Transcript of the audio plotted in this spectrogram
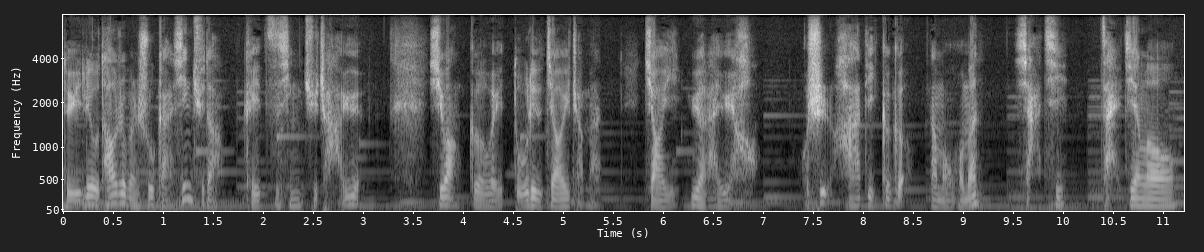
对于六韬这本书感兴趣的，可以自行去查阅。希望各位独立的交易者们交易越来越好。我是哈迪哥哥，那么我们下期再见喽。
